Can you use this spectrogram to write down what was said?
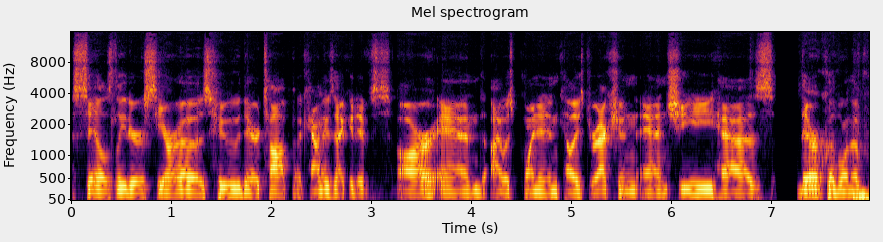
sales leaders, CROs, who their top account executives are, and I was pointed in Kelly's direction, and she has their equivalent of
